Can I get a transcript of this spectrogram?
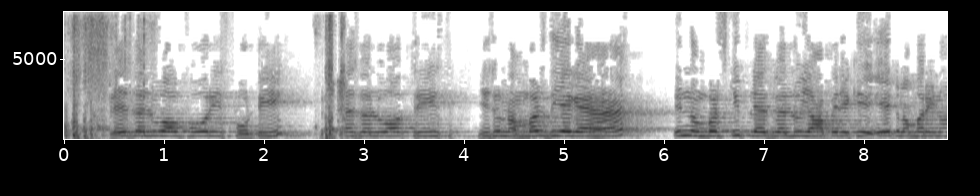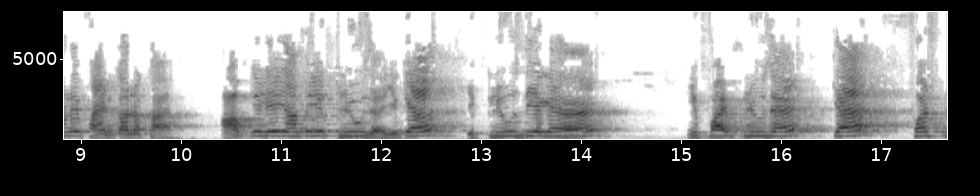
Place value of four is forty place value of three ये जो नंबर्स दिए गए हैं, इन नंबर्स की प्लेस वैल्यू यहाँ पे देखिए, एक नंबर इन्होंने फाइंड कर रखा है। आपके लिए यहाँ पे ये क्लूज है। ये क्या है? ये क्लूज दिए गए हैं। ये फाइव क्लूज है। क्या है? फ़र्स्ट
